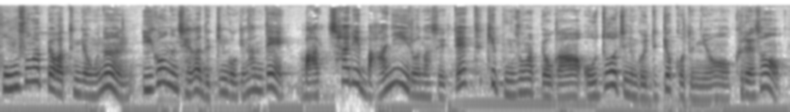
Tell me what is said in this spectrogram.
봉숭아뼈 같은 경우는 이거는 제가 느낀 거긴 한데 마찰이 많이 일어났을 때 특히 봉숭아뼈가 어두워지는 걸 느꼈거든요. 그래서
